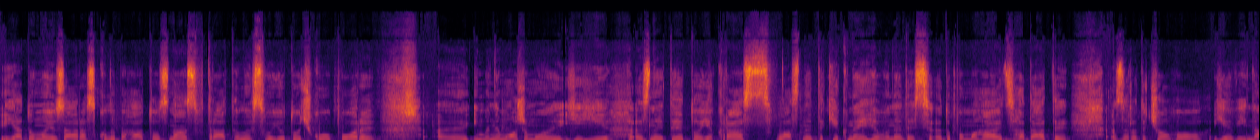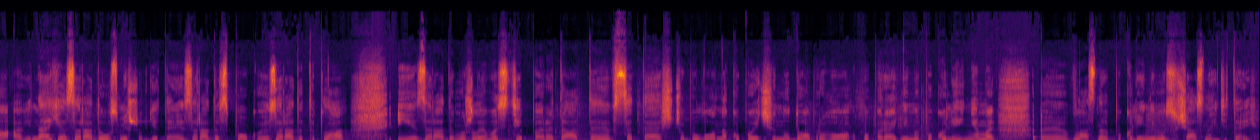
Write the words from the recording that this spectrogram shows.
І я думаю, зараз, коли багато з нас втратили свою точку опори, е, і ми не можемо її знайти, то якраз власне такі книги вони десь допомагають згадати, заради чого є війна. А війна є заради усмішок дітей, заради спокою, заради тепла і заради можливості передати все те, що було накопичено доброго попередніми поколіннями, е, власне, поколіннями сучасних дітей.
